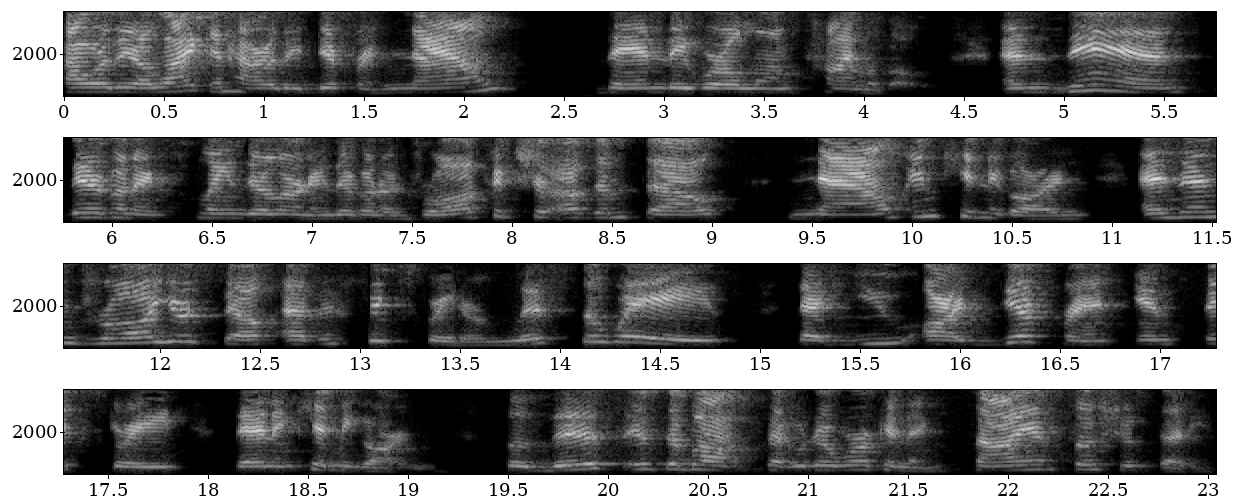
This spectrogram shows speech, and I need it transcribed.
How are they alike and how are they different now than they were a long time ago? And then they're going to explain their learning. They're going to draw a picture of themselves now in kindergarten and then draw yourself as a sixth grader. List the ways that you are different in sixth grade than in kindergarten. So this is the box that they're working in, science, social studies.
